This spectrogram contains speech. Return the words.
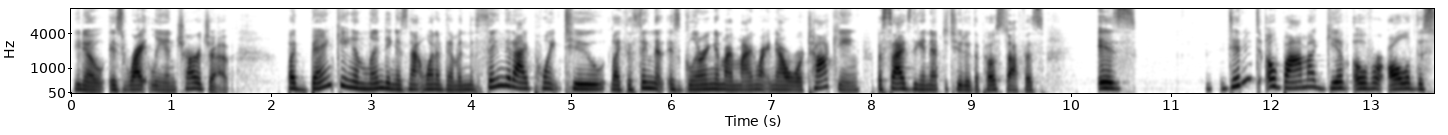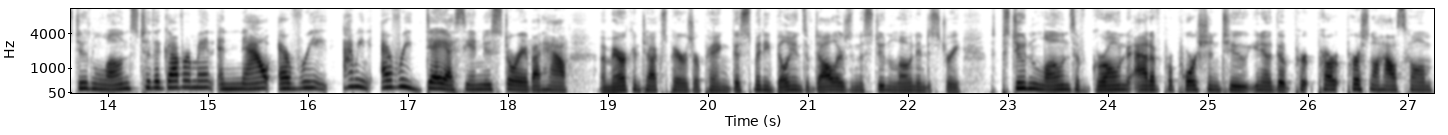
you know, is rightly in charge of. But banking and lending is not one of them. And the thing that I point to, like the thing that is glaring in my mind right now while we're talking, besides the ineptitude of the post office, is didn't Obama give over all of the student loans to the government? And now every, I mean, every day I see a news story about how American taxpayers are paying this many billions of dollars in the student loan industry. Student loans have grown out of proportion to, you know, the per, per, personal household,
